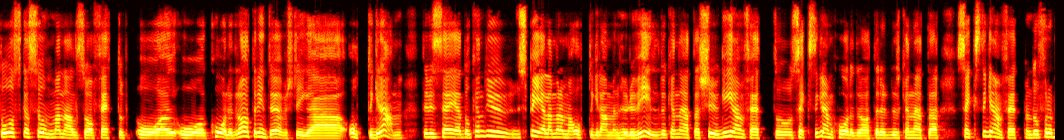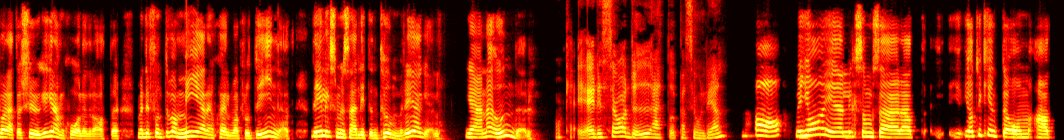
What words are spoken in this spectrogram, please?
då ska summan alltså av fett och, och, och, kolhydrater inte överstiga 80 gram. Det vill säga, då kan du spela med de här 80 grammen hur du vill. Du kan äta 20 gram fett och 60 gram kolhydrater. Eller du kan äta 60 gram fett, men då får du bara äta 20 gram kolhydrater. Men det får inte vara mer än själva proteinet. Det är liksom en sån här liten tumregel. Gärna under. Okej, okay. är det så du äter personligen? Ja, men jag är liksom så här att jag tycker inte om att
